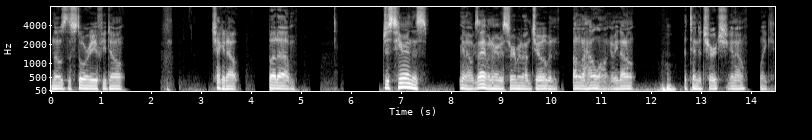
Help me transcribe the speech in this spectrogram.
knows the story. If you don't, check it out. But um, just hearing this, you know, because I haven't heard a sermon on Job and I don't know how long. I mean, I don't hmm. attend a church, you know, like,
